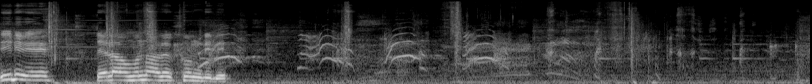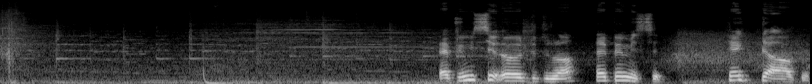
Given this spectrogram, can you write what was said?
Dili. Selamun aleyküm Dili. Hepimizi öldürdü la. Hepimizi. De abi.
